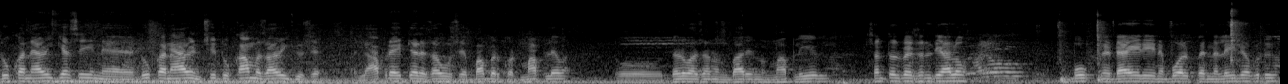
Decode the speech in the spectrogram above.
દુકાને આવી ગયા છીએ ને દુકાને આવીને સીધું કામ જ આવી ગયું છે. એટલે આપણે અત્યારે જવું છે બાબરકોટ માપ લેવા. તો દરવાજાનું બારીનું માપ લઈ આવી. સંતોષભાઈ, જલ્દી હાલો. બુક ને ડાયરી ને બોલ પેન ને લઈ લો બધું.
